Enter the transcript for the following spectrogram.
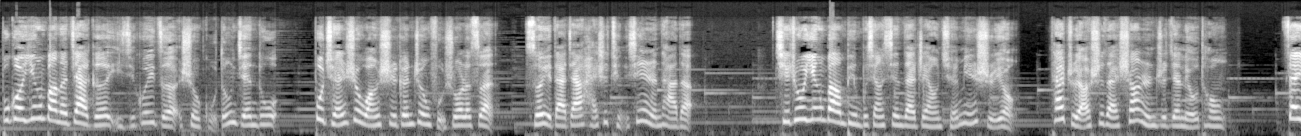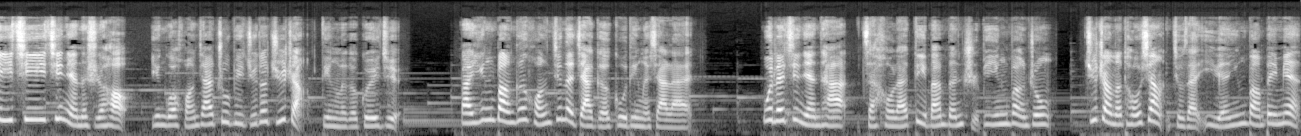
不过，英镑的价格以及规则受股东监督，不全是王室跟政府说了算，所以大家还是挺信任他的。起初，英镑并不像现在这样全民使用，它主要是在商人之间流通。在1717年的时候，英国皇家铸币局的局长定了个规矩，把英镑跟黄金的价格固定了下来。为了纪念他，在后来 D 版本纸币英镑中，局长的头像就在一元英镑背面。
